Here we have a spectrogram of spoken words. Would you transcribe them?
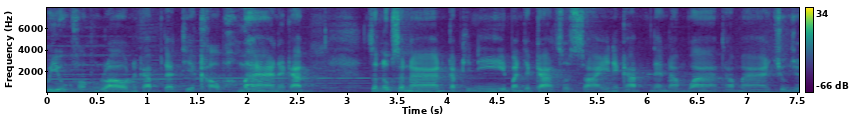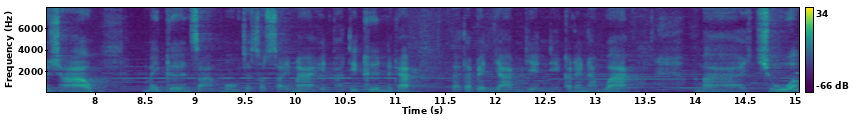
วิวของเรานะครับ แต่ที่เขาพม่านะครับ สนุกสนานกับที่นี่บรรยากาศสดใสนะครับ แนะนำว่าถ้ามาช่วงเช้าๆไม่เกิน3โมงจะสดใสมากเห็นพระอาทิตย์ขึ้นนะครับ แต่ถ้าเป็นยามเย็นเนี่ยก็แนะนำว่า มาช่วง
